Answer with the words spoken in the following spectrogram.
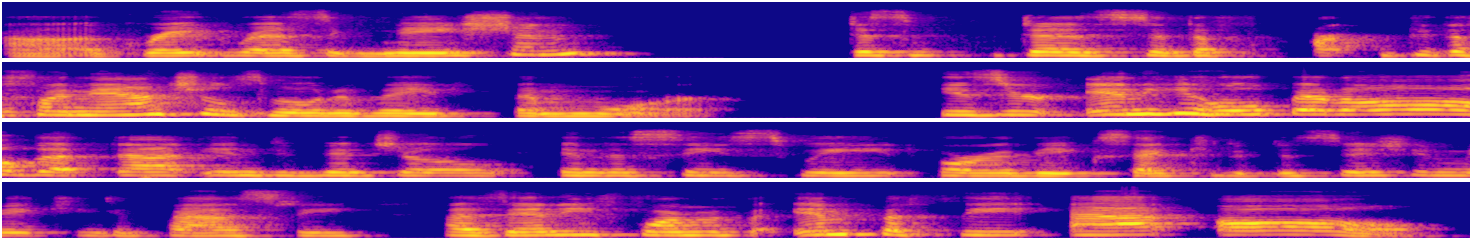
uh, great resignation? Does, does the, do the financials motivate them more? Is there any hope at all that that individual in the C suite or the executive decision making capacity has any form of empathy at all?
